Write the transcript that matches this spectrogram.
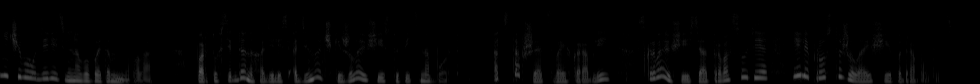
Ничего удивительного в этом не было. В порту всегда находились одиночки, желающие ступить на борт — отставшие от своих кораблей, скрывающиеся от правосудия или просто желающие подработать.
